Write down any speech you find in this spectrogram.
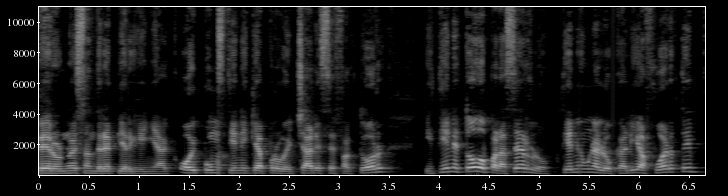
pero no es André Pierre Guignac. Hoy Pumas tiene que aprovechar ese factor y tiene todo para hacerlo. Tiene una localía fuerte,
